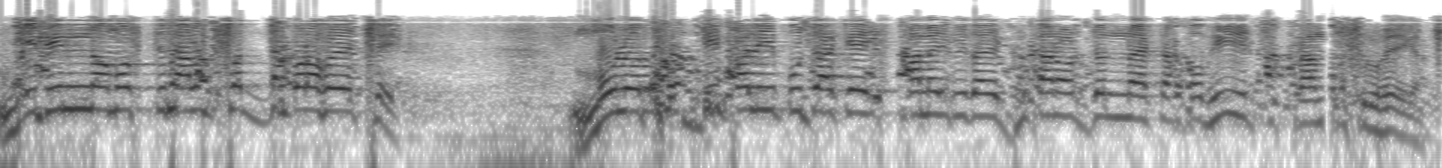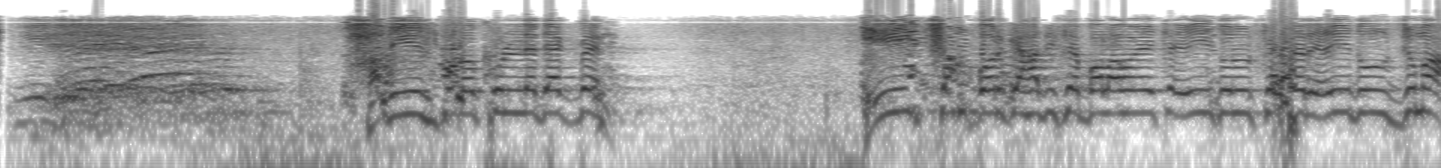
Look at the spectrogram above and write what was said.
বিভিন্ন মসজিদে আলোকসজ্জা করা হয়েছে। মূলত দীপালি পূজাকে ইসলামের ভিতরে ঢুকানোর জন্য একটা গভীর চক্রান্ত শুরু হয়ে গেছে। হাদিসগুলো খুললে দেখবেন, ঈদ সম্পর্কে হাদিসে বলা হয়েছে ঈদ উল ফিতর ঈদ উল জুমা।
